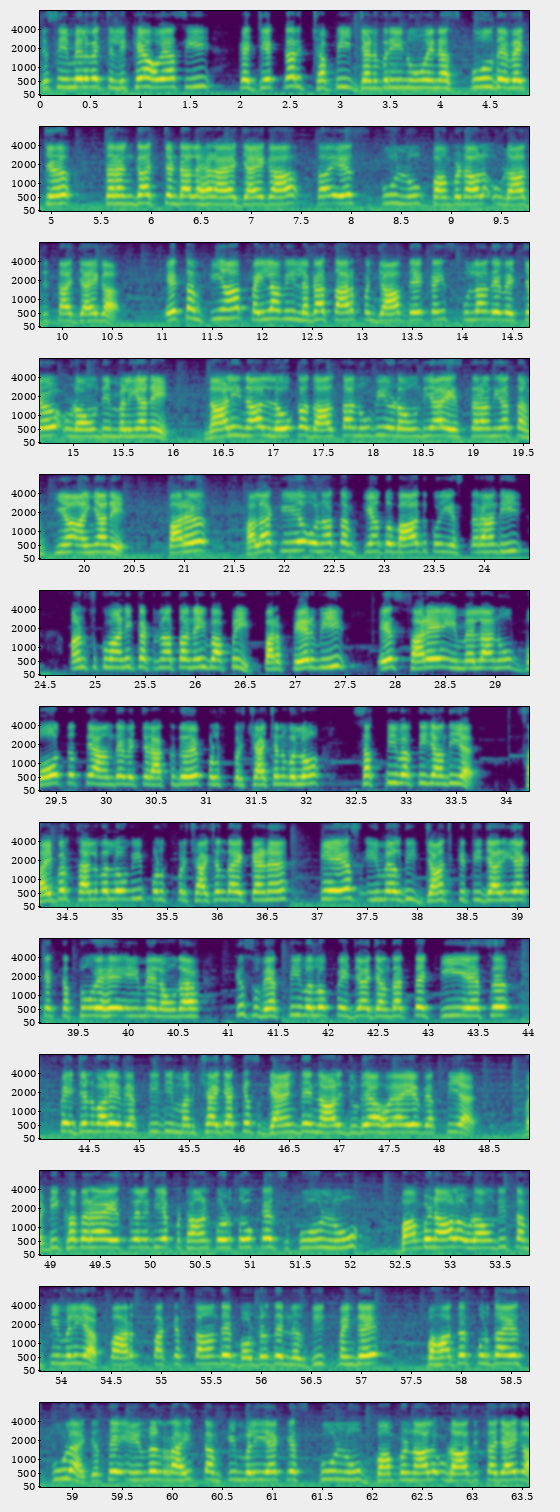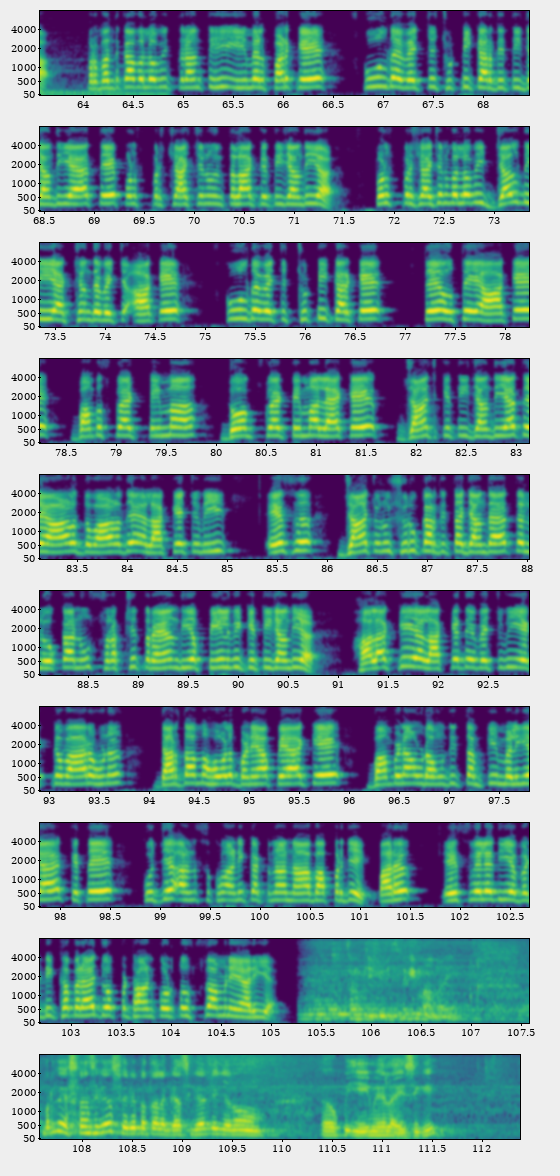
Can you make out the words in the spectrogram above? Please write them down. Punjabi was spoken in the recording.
ਜਿਸ ਈਮੇਲ ਵਿੱਚ ਲਿਖਿਆ ਹੋਇਆ ਸੀ ਕਿ ਜੇਕਰ 26 ਜਨਵਰੀ ਨੂੰ ਇਹਨਾਂ ਸਕੂਲ ਦੇ ਵਿੱਚ ਤਿਰੰਗਾ ਝੰਡਾ ਲਹਿਰਾਇਆ ਜਾਏਗਾ ਤਾਂ ਇਸ ਸਕੂਲ ਨੂੰ ਬੰਬ ਨਾਲ ਉਡਾ ਦਿੱਤਾ ਜਾਏਗਾ। ਇਹ ਧਮਕੀਆਂ ਪਹਿਲਾਂ ਵੀ ਲਗਾਤਾਰ ਪੰਜਾਬ ਦੇ ਕਈ ਸਕੂਲਾਂ ਦੇ ਵਿੱਚ ਉਡਾਉਣ ਦੀ ਮਿਲੀਆਂ ਨੇ। ਨਾਲ ਹੀ ਨਾਲ ਲੋਕ ਅਦਾਲਤਾਂ ਨੂੰ ਵੀ ਉਡਾਉਣ ਦੀਆਂ ਇਸ ਤਰ੍ਹਾਂ ਦੀਆਂ ਧਮਕੀਆਂ ਆਈਆਂ ਨੇ। ਪਰ ਹਾਲਾਂਕਿ ਉਹਨਾਂ ਧਮਕੀਆਂ ਤੋਂ ਬਾਅਦ ਕੋਈ ਇਸ ਤਰ੍ਹਾਂ ਦੀ ਅਣਸੁਖਵਾਨੀ ਘਟਨਾ ਤਾਂ ਨਹੀਂ ਵਾਪਰੀ, ਪਰ ਫਿਰ ਵੀ ਇਹ ਸਾਰੇ ਈਮੇਲਾਂ ਨੂੰ ਬਹੁਤ ਧਿਆਨ ਦੇ ਵਿੱਚ ਰੱਖਦੇ ਹੋਏ ਪੁਲਿਸ ਪ੍ਰਸ਼ਾਸਨ ਵੱਲੋਂ ਸਖਤੀ ਵਰਤੀ ਜਾਂਦੀ ਹੈ। ਸਾਈਬਰ ਸੈੱਲ ਵੱਲੋਂ ਵੀ ਪੁਲਿਸ ਪ੍ਰਸ਼ਾਸਨ ਦਾ ਇਹ ਕਹਿਣਾ ਹੈ ਕਿ ਇਸ ਈਮੇਲ ਦੀ ਜਾਂਚ ਕੀਤੀ ਜਾ ਰਹੀ ਹੈ ਕਿ ਕਿੱਥੋਂ ਇਹ ਈਮੇਲ ਆਉਂਦਾ ਕਿਸ ਵਿਅਕਤੀ ਵੱਲੋਂ ਭੇਜਿਆ ਜਾਂਦਾ ਤੇ ਕੀ ਇਸ ਭੇਜਣ ਵਾਲੇ ਵਿਅਕਤੀ ਦੀ ਮਨਸ਼ਾ ਜਾਂ ਕਿਸ ਗੈਂਗ ਦੇ ਨਾਲ ਜੁੜਿਆ ਹੋਇਆ ਇਹ ਵਿਅਕਤੀ ਹੈ? ਵੱਡੀ ਖਬਰ ਹੈ, ਇਸ ਵੇਲੇ ਦੀ ਹੈ ਪਠਾਨਕੋਟ ਤੋਂ ਕਿ ਸਕੂਲ ਨੂੰ ਬੰਬ ਨਾਲ ਉਡਾਉਣ ਦੀ ਧਮਕੀ ਮਿਲੀ ਹੈ। ਭਾਰਤ ਪਾਕਿਸਤਾਨ ਦੇ ਬਾਰਡਰ ਦੇ ਨਜ਼ਦੀਕ ਪੈਂਦੇ ਬਹਾਦਰਪੁਰ ਦਾ ਇਹ ਸਕੂਲ ਹੈ, ਜਿੱਥੇ ਈਮੇਲ ਰਾਹੀਂ ਧਮਕੀ ਮਿਲੀ ਹੈ ਕਿ ਸਕੂਲ ਨੂੰ ਬੰਬ ਨਾਲ ਉਡਾ ਦਿੱਤਾ ਜਾਏਗਾ। ਪ੍ਰਬੰਧਕਾਂ ਵੱਲੋਂ ਵੀ ਤੁਰੰਤ ਹੀ ਈਮੇਲ ਪੜ੍ਹ ਕੇ ਸਕੂਲ ਦੇ ਵਿੱਚ ਛੁੱਟੀ ਕਰ ਦਿੱਤੀ ਜਾਂਦੀ ਹੈ ਤੇ ਪੁਲਿਸ ਪ੍ਰਸ਼ਾਸਨ ਨੂੰ ਇਤਲਾਹ ਕੀਤੀ ਜਾਂਦੀ ਹੈ। ਪੁਲਿਸ ਪ੍ਰਸ਼ਾਸਨ ਵੱਲੋਂ ਵੀ ਜਲਦ ਹੀ ਐਕਸ਼ਨ ਦੇ ਵਿੱਚ ਆ ਕੇ ਸਕੂਲ ਦੇ ਵਿੱਚ ਛੁੱਟੀ ਕਰਕੇ ਤੇ ਉੱਥੇ ਆ ਕੇ ਬੰਬ ਸਕੁਐਡ ਟੀਮਾਂ, ਡੌਗ ਸਕੁਐਡ ਟੀਮਾਂ ਲੈ ਕੇ ਜਾਂਚ ਕੀਤੀ ਜਾਂਦੀ ਹੈ ਤੇ ਆਲ ਦੁਆਲ ਦੇ ਇਲਾਕੇ 'ਚ ਵੀ ਇਸ ਜਾਂਚ ਨੂੰ ਸ਼ੁਰੂ ਕਰ ਦਿੱਤਾ ਜਾਂਦਾ ਹੈ ਤੇ ਲੋਕਾਂ ਨੂੰ ਸੁਰੱਖਿਅਤ ਰਹਿਣ ਦੀ ਅਪੀਲ ਵੀ ਕੀਤੀ ਜਾਂਦੀ ਹੈ। ਹਾਲਾਂਕਿ ਇਲਾਕੇ ਦੇ ਵਿੱਚ ਵੀ ਇੱਕ ਵਾਰ ਹੁਣ ਡਰ ਦਾ ਮਾਹੌਲ ਬਣਿਆ ਪਿਆ ਕਿ ਬੰਬ ਨਾ ਉਡਾਉਣ ਦੀ ਧਮਕੀ ਮਿਲੀ ਹੈ ਕਿਤੇ ਕੁਝ ਅਣਸੁਖਾਵਣੀ ਘਟਨਾ ਨਾ ਵਾਪਰ ਜੇ ਪਰ ਇਸ ਵੇਲੇ ਦੀ ਇਹ ਵੱਡੀ ਖਬਰ ਹੈ ਜੋ ਪਠਾਨਕੋਟ ਤੋਂ ਸਾਹਮਣੇ ਆ ਰਹੀ ਹੈ। ਧਮਕੀ ਮਿਲੀ ਸੀ ਕੀ ਮਾਮਲਾ ਹੈ ਬਰਦੇ ਇਸ ਤਰ੍ਹਾਂ ਸੀਗਾ ਸਵੇਰੇ ਪਤਾ ਲੱਗਾ ਸੀਗਾ ਕਿ ਜਦੋਂ ਕੋਈ ਈਮੇਲ ਆਈ ਸੀਗੀ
